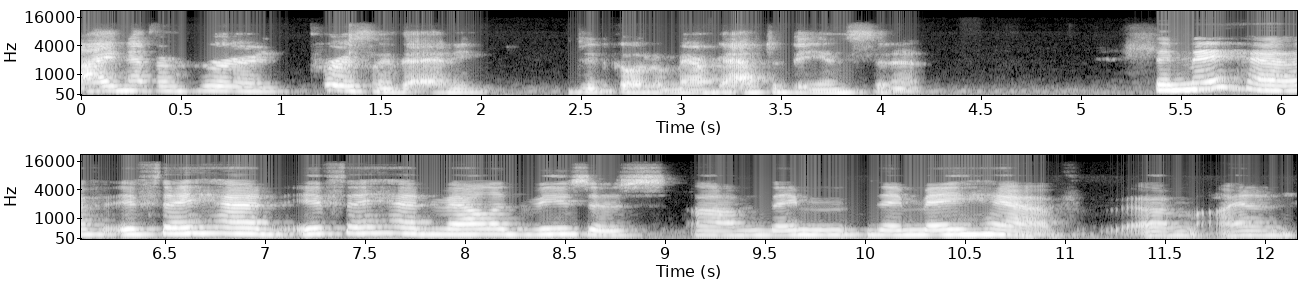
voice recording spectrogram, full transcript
I never heard personally that any did go to America after the incident. They may have, if they had, if they had valid visas, um, they they may have, um, and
